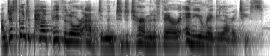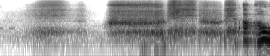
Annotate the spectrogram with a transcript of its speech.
I'm just going to palpate the lower abdomen to determine if there are any irregularities. Ow,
